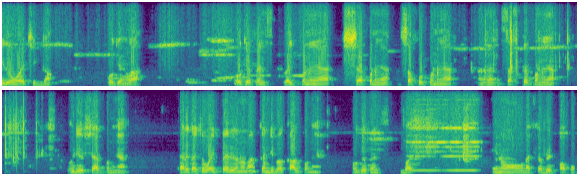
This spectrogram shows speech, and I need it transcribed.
இதுவும் ஒயிட் சிக் தான். ஓகேங்களா ஓகே ஃப்ரெண்ட்ஸ் லைக் பண்ணுங்க ஷேர் பண்ணுங்க சப்போர்ட் பண்ணுங்க சப்ஸ்கிரைப் பண்ணுங்க வீடியோ ஷேர் பண்ணுங்க. யாருக்காச்சும் ஒயிட் பேர் வேணும்னா கண்டிப்பா கால் பண்ணுங்க. ஓகே ஃப்ரெண்ட்ஸ் பாய் இன்னும் நெக்ஸ்ட் அப்டேட் பார்ப்போம்.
